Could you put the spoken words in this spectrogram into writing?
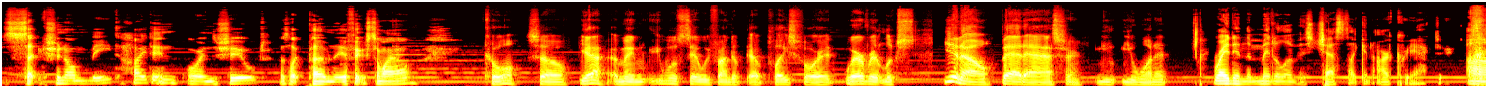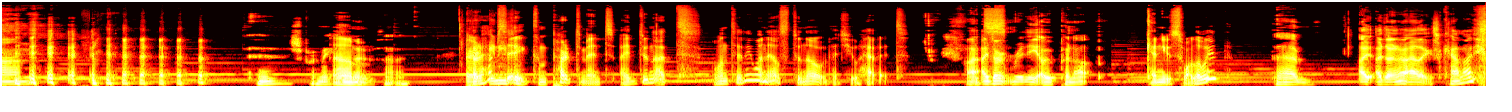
section on me to hide in, or in the shield that's like permanently affixed to my arm. Cool. So yeah, I mean, we'll say we find a, a place for it wherever it looks, you know, badass or you you want it. Right in the middle of his chest, like an arc reactor. Um, should a Um, note of Perhaps a compartment. I do not want anyone else to know that you have it. I, I don't really open up. Can you swallow it? Um, I, I don't know, Alex. Can I?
